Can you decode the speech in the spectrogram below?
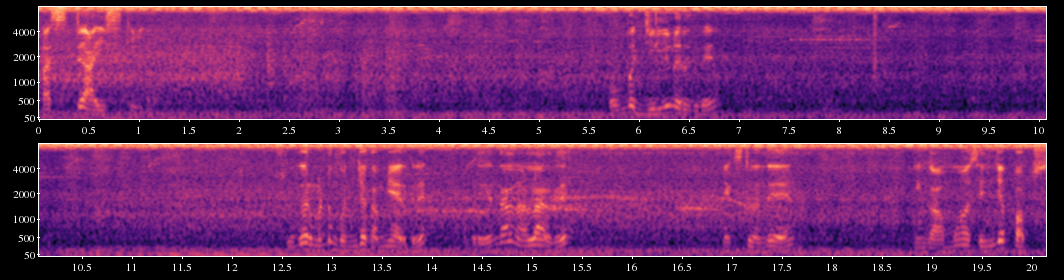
ஃபஸ்ட்டு ஐஸ் டீ ரொம்ப ஜில்லுன்னு இருக்குது. சுகர் மட்டும் கொஞ்சம் கம்மியாக இருக்குது. அப்படி இருந்தாலும் நல்லா இருக்குது. நெக்ஸ்ட் வந்து எங்கள் அம்மா செஞ்ச பப்ஸ்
